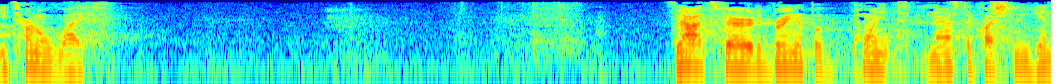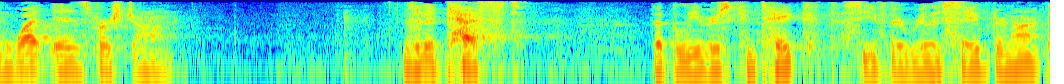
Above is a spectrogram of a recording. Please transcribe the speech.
eternal life. So now it's fair to bring up a point and ask the question again what is 1 John? Is it a test that believers can take to see if they're really saved or not?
